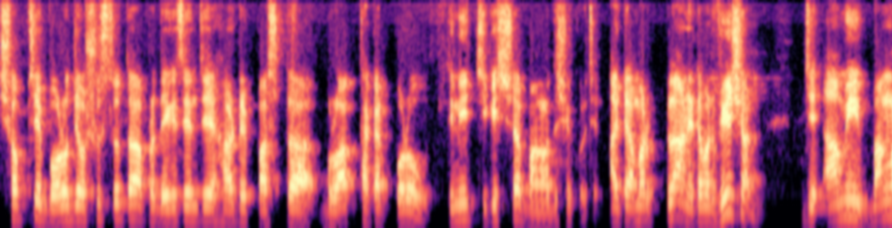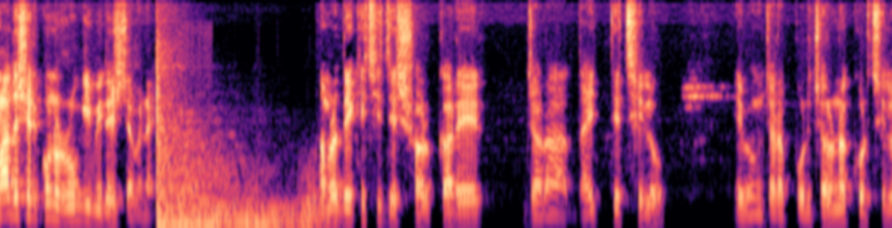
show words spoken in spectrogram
সবচেয়ে বড় যে অসুস্থতা আপনারা দেখেছেন যে হার্টের পাঁচটা ব্লক থাকার পরেও তিনি চিকিৎসা বাংলাদেশে করেছেন। এটা আমার প্ল্যান এটা আমার ভিশন যে আমি বাংলাদেশের কোনো রোগী বিদেশ যাবে না। আমরা দেখেছি যে সরকারের যারা দায়িত্বে ছিল এবং যারা পরিচালনা করছিল,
